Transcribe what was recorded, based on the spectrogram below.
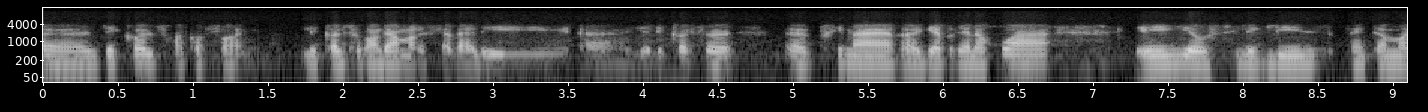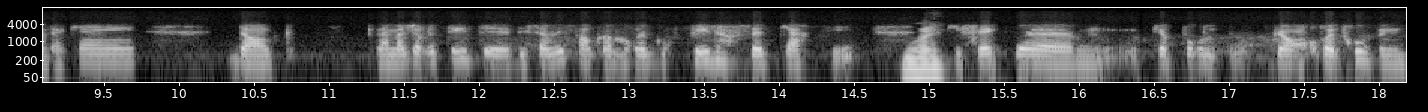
euh, écoles francophones. L'école secondaire Maurice-Lavallée, euh, il y a l'école primaire Gabriel Leroy, et il y a aussi l'église Saint-Thomas d'Aquin. Donc, la majorité des services sont comme regroupés dans ce quartier, ce qui fait que, que pour qu'on retrouve une,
